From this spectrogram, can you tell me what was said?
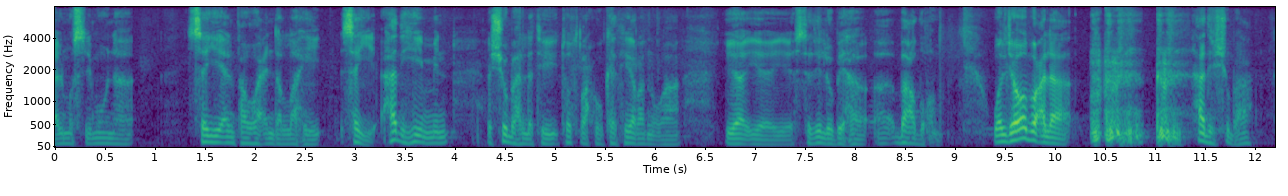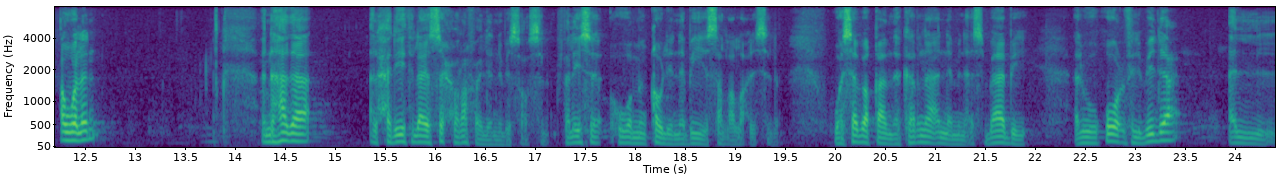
المسلمون سيئا فهو عند الله سيء هذه من الشبهة التي تطرح كثيرا ويستدل بها بعضهم. والجواب على هذه الشبهة أولا أن هذا الحديث لا يصح رفعه إلى النبي صلى الله عليه وسلم فليس هو من قول النبي صلى الله عليه وسلم. وسبق أن ذكرنا أن من أسباب الوقوع في البدع ال-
